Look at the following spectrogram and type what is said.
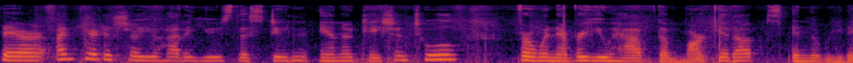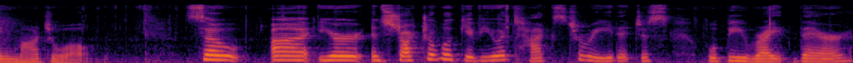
there, I'm here to show you how to use the student annotation tool for whenever you have the mark it ups in the reading module. So uh, your instructor will give you a text to read. It just will be right there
